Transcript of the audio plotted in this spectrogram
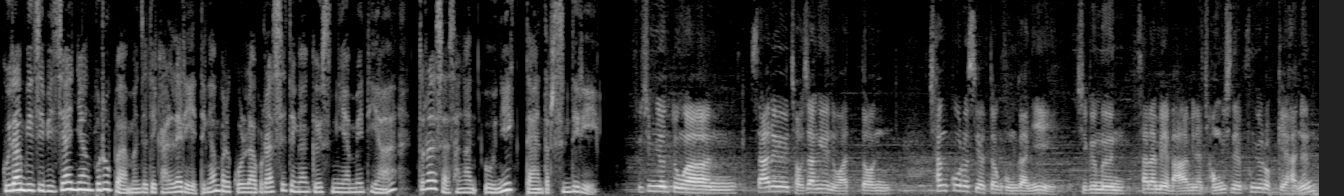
Gudang biji-bijian yang berubah menjadi galeri dengan berkolaborasi dengan kesenian media terasa sangat unik dan tersendiri. 수십 년 동안 쌀을 저장해 놓았던 창고로 쓰였던 공간이 지금은 사람의 마음이나 정신을 풍요롭게 하는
